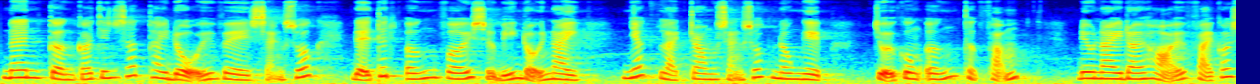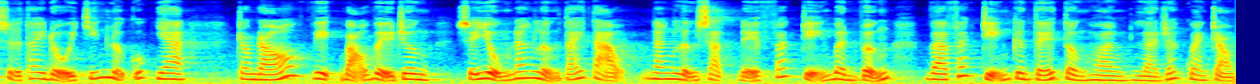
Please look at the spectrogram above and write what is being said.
nên cần có chính sách thay đổi về sản xuất để thích ứng với sự biến đổi này, nhất là trong sản xuất nông nghiệp, chuỗi cung ứng thực phẩm. Điều này đòi hỏi phải có sự thay đổi chiến lược quốc gia, trong đó việc bảo vệ rừng, sử dụng năng lượng tái tạo, năng lượng sạch để phát triển bền vững và phát triển kinh tế tuần hoàn là rất quan trọng.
